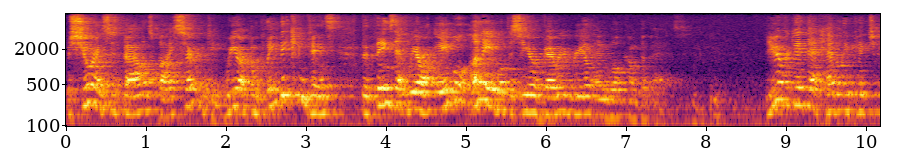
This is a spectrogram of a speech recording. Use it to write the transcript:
Assurance is balanced by certainty. We are completely convinced the things that we are able, unable to see are very real and will come to pass. Do you ever get that heavenly picture?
